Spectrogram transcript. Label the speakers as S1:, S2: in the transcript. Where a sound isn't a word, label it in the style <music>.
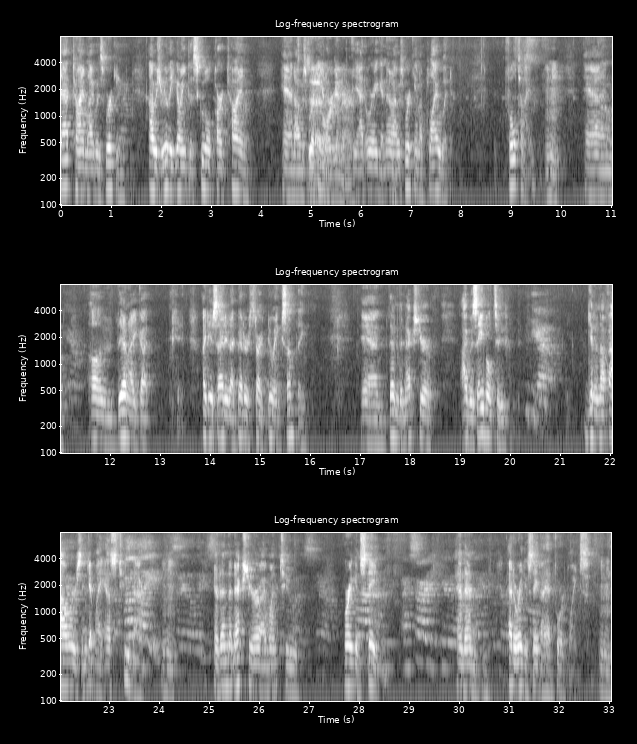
S1: that time I was working, I was really going to school part-time and I was
S2: Is
S1: working
S2: at
S1: in a-
S2: Oregon or?
S1: Yeah, at Oregon, and I was working on a plywood, full-time.
S2: Mm-hmm.
S1: And uh, then I got, <laughs> I decided I better start doing something. And then the next year, I was able to get enough hours and get my S2 back.
S2: Mm-hmm.
S1: And then the next year, I went to Oregon State. And then at Oregon State, I had four points.
S2: Mm-hmm.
